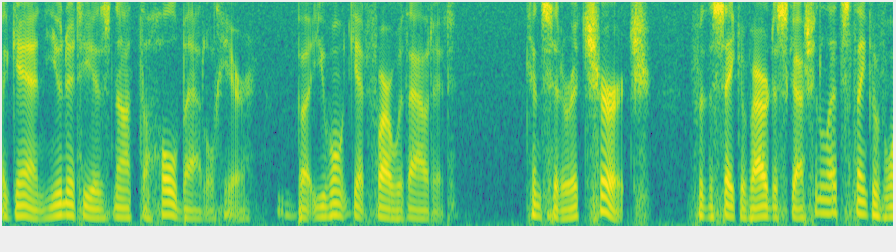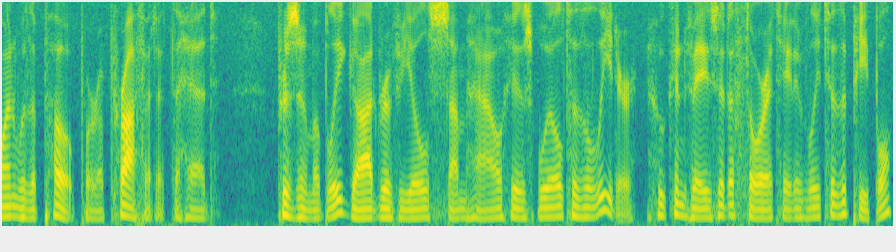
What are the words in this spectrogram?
Again, unity is not the whole battle here, but you won't get far without it. Consider a church. For the sake of our discussion, let's think of one with a pope or a prophet at the head. Presumably, God reveals somehow his will to the leader, who conveys it authoritatively to the people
